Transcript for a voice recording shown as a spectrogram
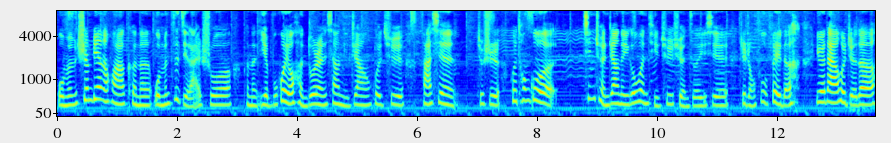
我们身边的话，可能我们自己来说，可能也不会有很多人像你这样会去发现，就是会通过。侵权这样的一个问题，去选择一些这种付费的，因为大家会觉得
